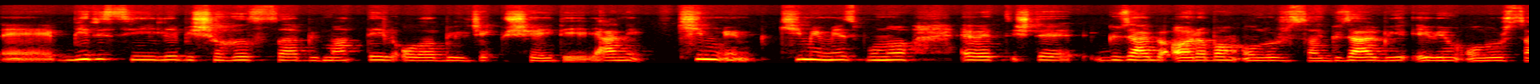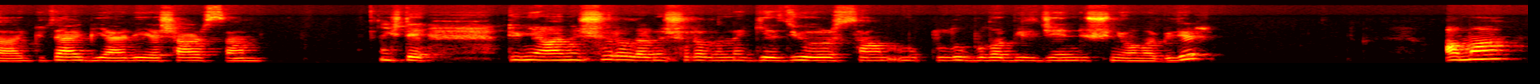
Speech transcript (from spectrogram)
eee, birisiyle, bir şahısla, bir maddeyle olabilecek bir şey değil. Yani kim kimimiz bunu evet, işte, güzel bir arabam olursa, güzel bir evim olursa, güzel bir yerde yaşarsam, işte, dünyanın şuralarını şuralarını geziyorsam mutluluğu bulabileceğini düşünüyor olabilir. Ama,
